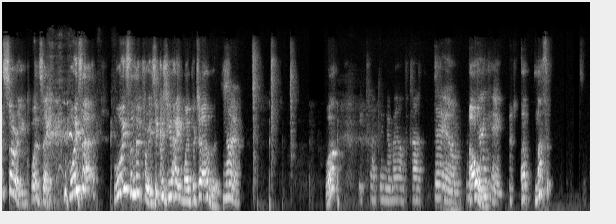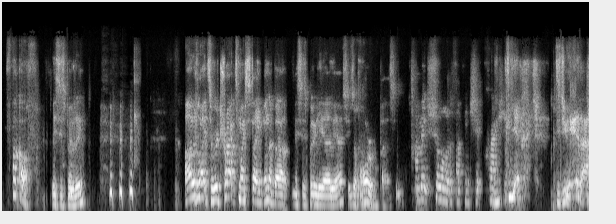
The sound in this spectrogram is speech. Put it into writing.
Sorry, one second. What is that? What is the look for? Is it because you hate my pajamas? No, What? you clapping your mouth. God damn. What Oh. are you drinking? Uh, nothing. Fuck off, Mrs. Booley. I would like to retract my statement about Mrs. Booley earlier. She's a horrible person. I'll make sure the fucking ship crashes. Yeah. Did you hear that?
